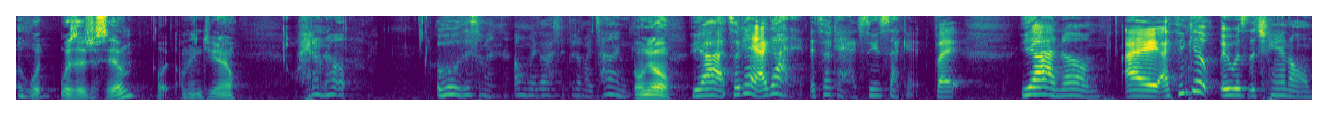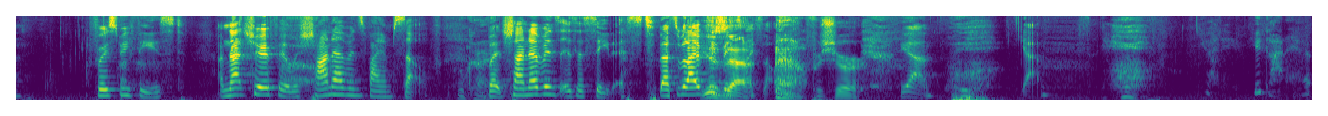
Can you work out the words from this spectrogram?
What was it? Just him? What, I mean, do you know? I don't know. Oh, this one. Oh my gosh, I put it on my tongue. Oh no. Yeah, it's okay. I got it. It's okay. I just need a second. But yeah, no. I I think it it was the channel First We Feast. I'm not sure if it was Sean Evans by himself. Okay. But Sean Evans is a sadist. That's what I've convinced that myself. for sure? Yeah. Yeah. You got it. You got it.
